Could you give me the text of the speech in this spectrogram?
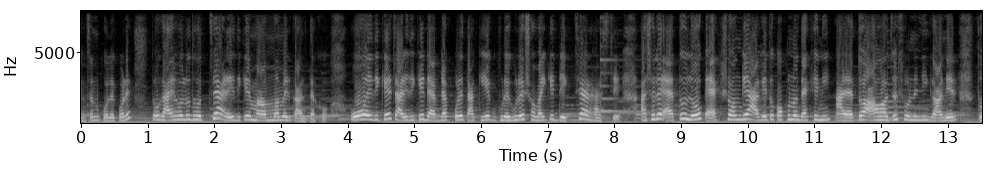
একজন কোলে করে। তো গায়ে হলুদ হচ্ছে আর এদিকে মাম্মামের কাজ দেখো। ও এদিকে চারিদিকে ড্যাব ড্যাব করে তাকিয়ে ঘুরে ঘুরে সবাইকে দেখছে আর হাসছে। আসলে এত লোক একসঙ্গে আগে তো কখনো দেখেনি, আর এত আওয়াজও শোনেনি গানের। তো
